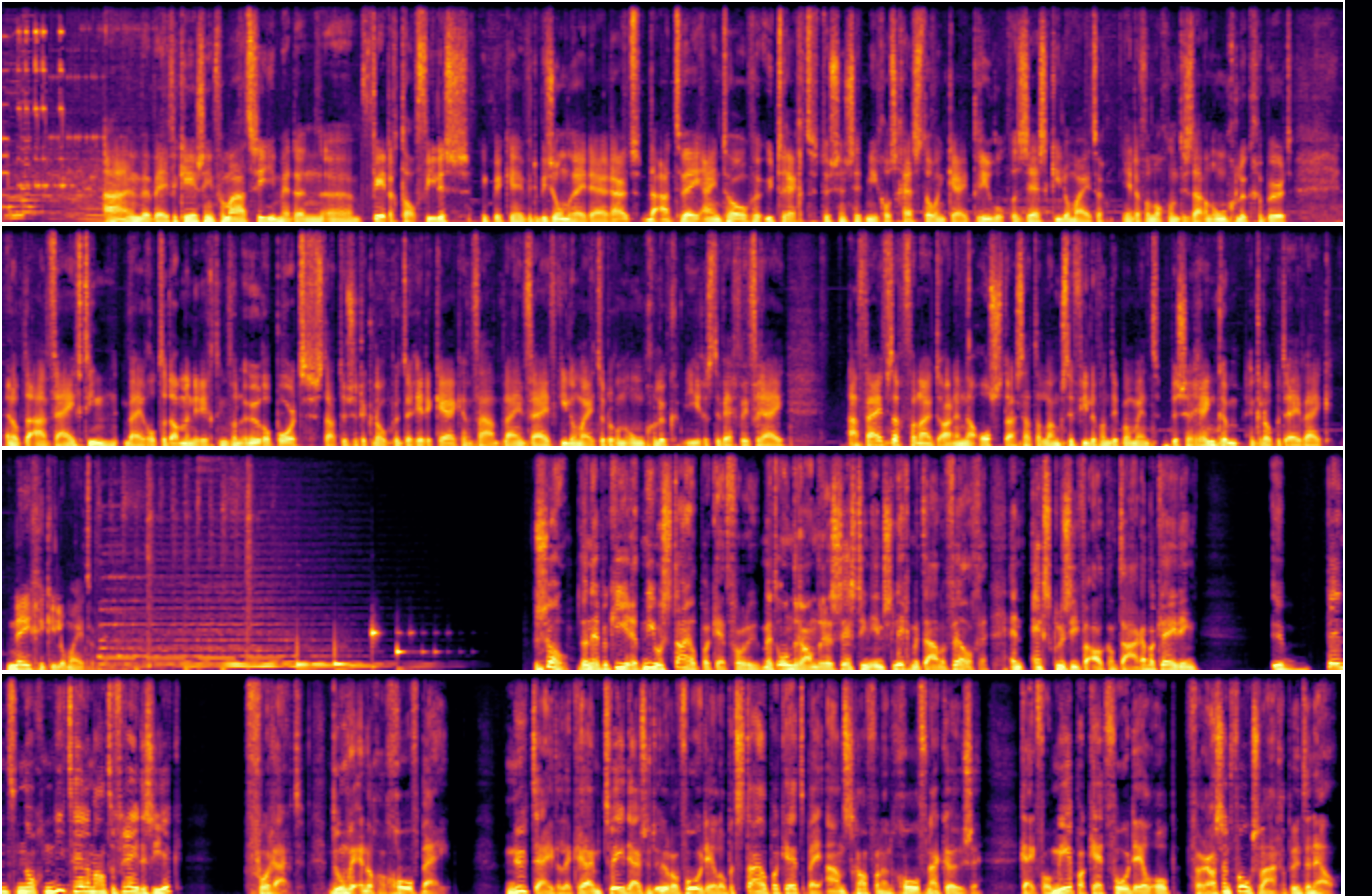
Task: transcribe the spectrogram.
ANWB Verkeersinformatie met een uh, veertigtal files. Ik pik even de bijzonderheden eruit. De A2 Eindhoven-Utrecht tussen Sint-Michels-Gestel en Kerkdriel 6 kilometer. Eerder vanochtend is daar een ongeluk gebeurd. En op de A15 bij Rotterdam in de richting van Europoort... staat tussen de knooppunten Ridderkerk en Vaanplein 5 kilometer door een ongeluk. Hier is de weg weer vrij. A50 vanuit Arnhem naar Os, daar staat de langste file van dit moment... tussen Renkum en knooppunt Ewijk 9 kilometer. Zo, dan heb ik hier het nieuwe stylepakket voor u... met onder andere 16-inch lichtmetalen velgen en exclusieve Alcantara-bekleding. U bent nog niet helemaal tevreden, zie ik? Vooruit, doen we er nog een golf bij. Nu tijdelijk ruim 2000 euro voordeel op het stylepakket... bij aanschaf van een Golf naar keuze. Kijk voor meer pakketvoordeel op verrassendvolkswagen.nl.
